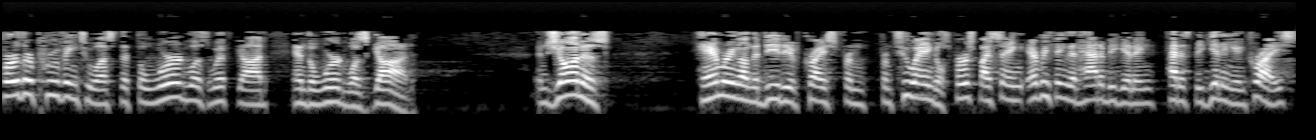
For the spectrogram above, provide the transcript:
further proving to us that the Word was with God and the Word was God. And John is, hammering on the deity of Christ from, from two angles. First, by saying everything that had a beginning, had its beginning in Christ.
